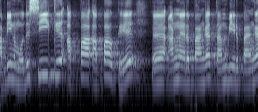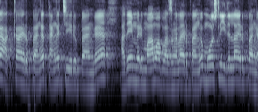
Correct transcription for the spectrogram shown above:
அப்படின்னும் போது சிக்கு அப்பா அப்பாவுக்கு அண்ணன் இருப்பாங்க தம்பி இருப்பாங்க அக்கா இருப்பாங்க தங்கச்சி இருப்பாங்க அதே மாதிரி மாமா பசங்களாம் இருப்பாங்க மோஸ்ட்லி இதெல்லாம் இருப்பாங்க.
